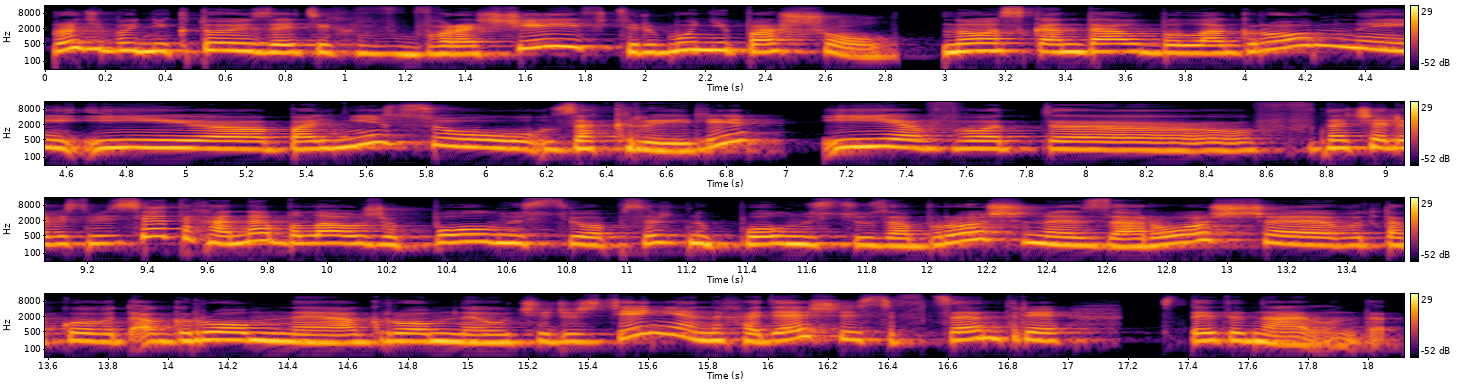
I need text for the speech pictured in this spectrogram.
вроде бы никто из этих врачей в тюрьму не пошел. Но скандал был огромный, и э, больницу закрыли, и вот э, в начале 80-х она была уже полностью, абсолютно полностью заброшенная, заросшая, вот такое вот огромное-огромное учреждение, находящееся в центре Стейтен-Айленда.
